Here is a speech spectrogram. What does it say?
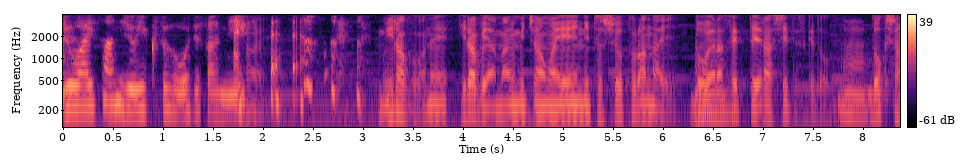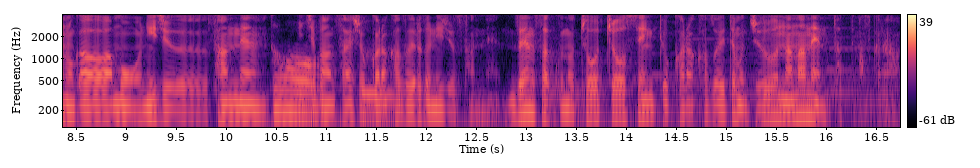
弱い30いくつのおじさんに、はいもうイラブはねイラブやまゆみちゃんは永遠に年を取らないどうやら設定らしいですけど、うん。読者の側はもう23年一番最初から数えると23年、前作の町長選挙から数えても17年経ってますから、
